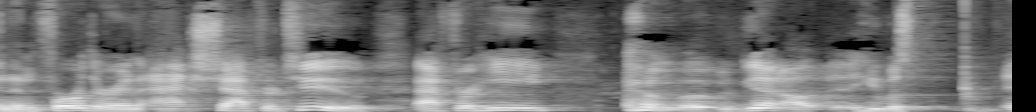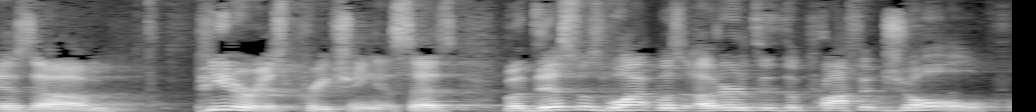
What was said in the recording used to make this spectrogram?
And then further in Acts chapter 2, after he, again, he was, as um, Peter is preaching, it says, But this was what was uttered through the prophet Joel.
